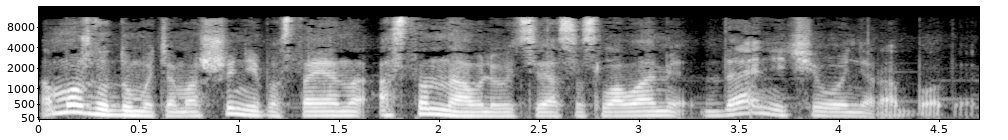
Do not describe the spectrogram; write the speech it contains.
А можно думать о машине и постоянно останавливать себя со словами «да, ничего не работает».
